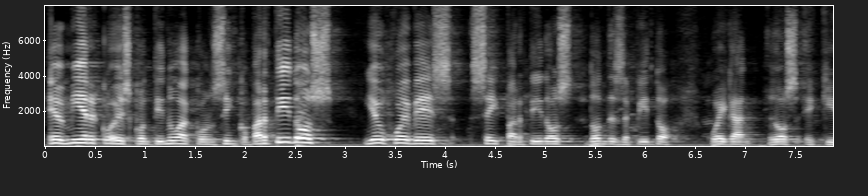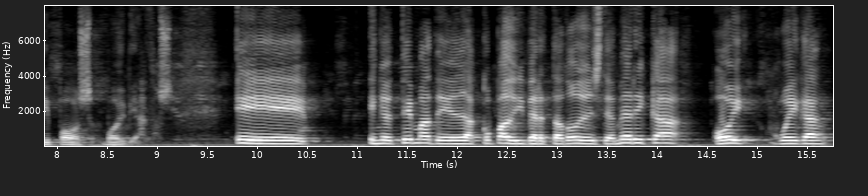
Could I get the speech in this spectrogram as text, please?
El miércoles continúa con cinco partidos y el jueves seis partidos donde, repito, juegan los equipos bolivianos. Eh, en el tema de la Copa Libertadores de América, hoy juegan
